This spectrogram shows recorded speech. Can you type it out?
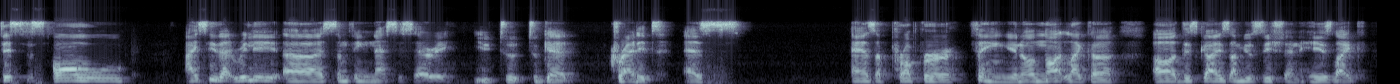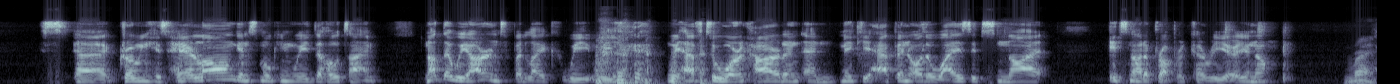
this is all, I see that really uh, something necessary you to, to get credit as as a proper thing, you know, not like a, oh, this guy's a musician. He's like uh, growing his hair long and smoking weed the whole time. Not that we aren't but like we we we have to work hard and and make it happen. Otherwise it's not it's not a proper career you know? Right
